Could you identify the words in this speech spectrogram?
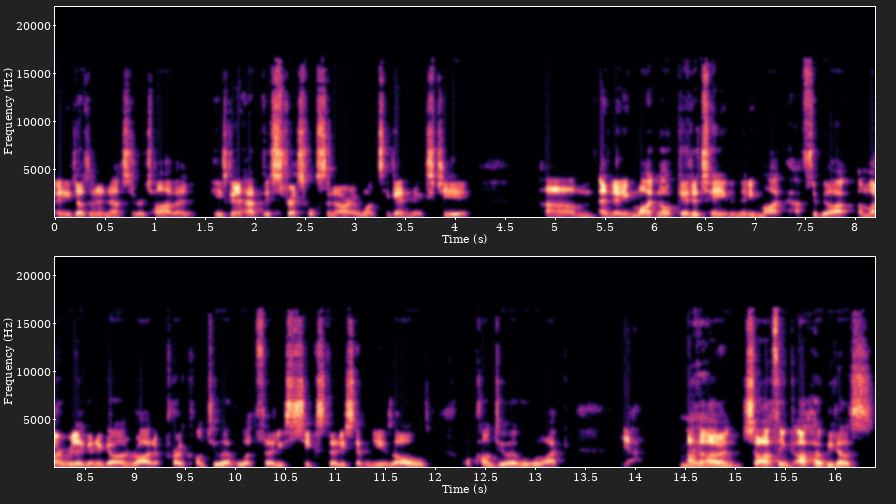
and he doesn't announce his retirement, he's going to have this stressful scenario once again next year. Um, and then he might not get a team, and then he might have to be like, Am I really going to go and ride at pro Conti level at 36, 37 years old or Conti level? Like, I, I don't. So I think I hope he does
